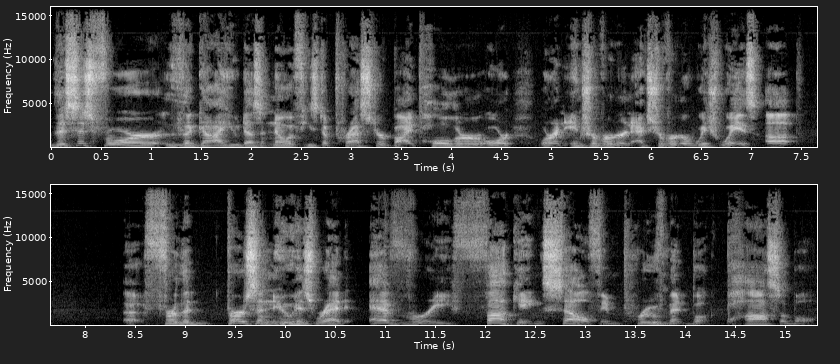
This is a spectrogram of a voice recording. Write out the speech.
This is for the guy who doesn't know if he's depressed or bipolar or or an introvert or an extrovert or which way is up. Uh, for the person who has read every fucking self improvement book possible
